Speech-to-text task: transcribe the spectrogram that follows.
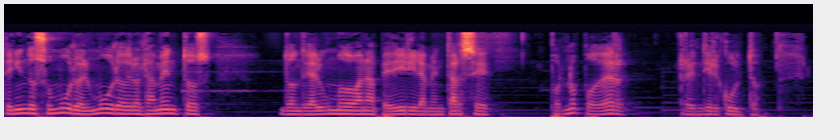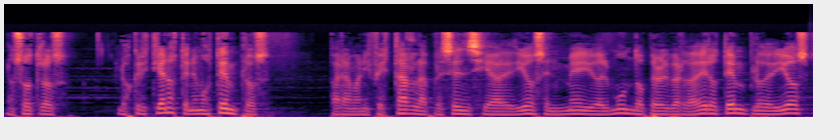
teniendo su muro, el muro de los lamentos, donde de algún modo van a pedir y lamentarse por no poder rendir culto. Nosotros, los cristianos, tenemos templos para manifestar la presencia de Dios en medio del mundo, pero el verdadero templo de Dios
